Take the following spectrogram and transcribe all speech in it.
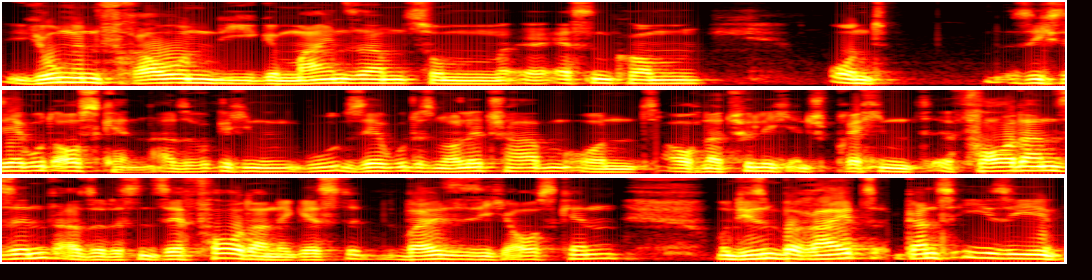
jungen Frauen, die gemeinsam zum äh, Essen kommen und sich sehr gut auskennen, also wirklich ein gut, sehr gutes Knowledge haben und auch natürlich entsprechend äh, fordernd sind. Also das sind sehr fordernde Gäste, weil sie sich auskennen und die sind bereit, ganz easy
